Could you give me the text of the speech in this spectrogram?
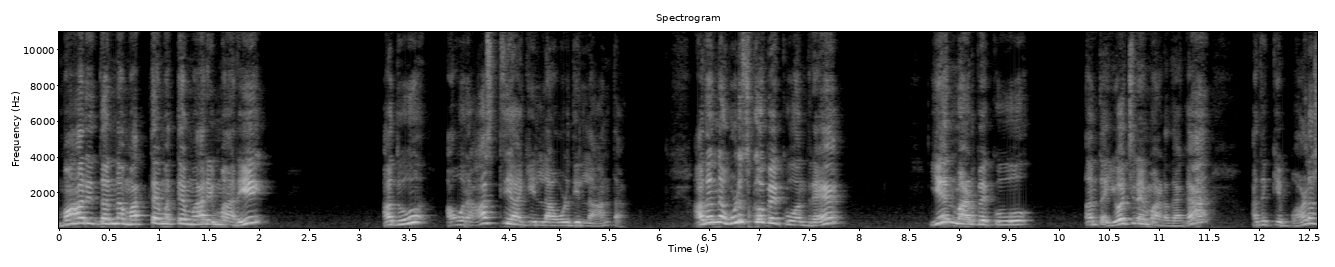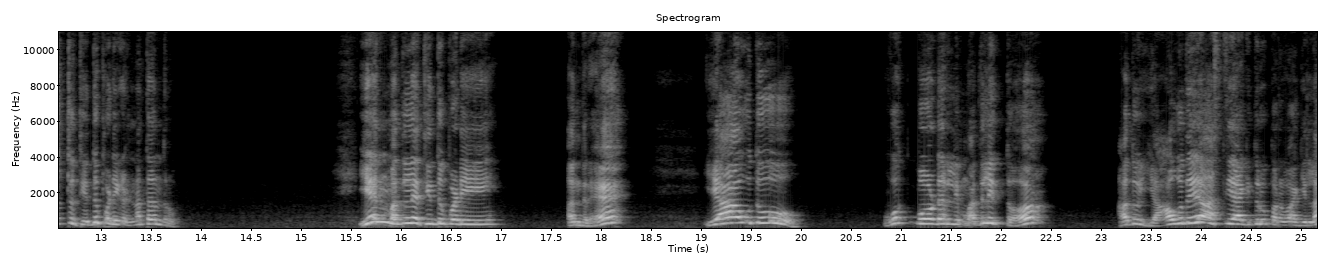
ಮಾರಿದ್ದನ್ನು ಮತ್ತೆ ಮತ್ತೆ ಮಾರಿ ಮಾರಿ ಅದು ಅವರ ಆಸ್ತಿ ಆಗಿಲ್ಲ, ಉಳಿದಿಲ್ಲ ಅಂತ. ಅದನ್ನು ಉಳಿಸ್ಕೋಬೇಕು ಅಂದರೆ ಏನು ಮಾಡಬೇಕು ಅಂತ ಯೋಚನೆ ಮಾಡಿದಾಗ ಅದಕ್ಕೆ ಬಹಳಷ್ಟು ತಿದ್ದುಪಡಿಗಳನ್ನ ತಂದರು. ಏನು ಮೊದಲನೇ ತಿದ್ದುಪಡಿ ಅಂದರೆ ಯಾವುದು ವಕ್ ಬೋರ್ಡಲ್ಲಿ ಮೊದಲಿತ್ತು, ಅದು ಯಾವುದೇ ಆಸ್ತಿ ಪರವಾಗಿಲ್ಲ.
